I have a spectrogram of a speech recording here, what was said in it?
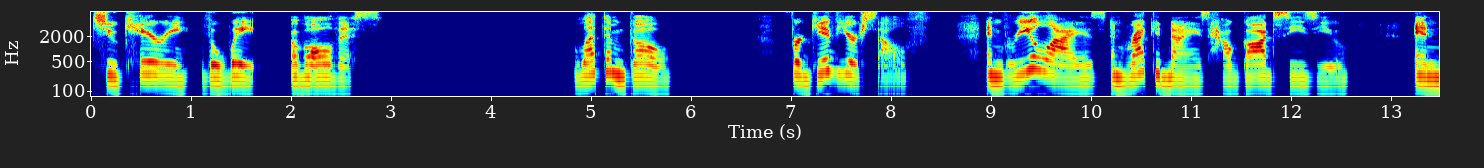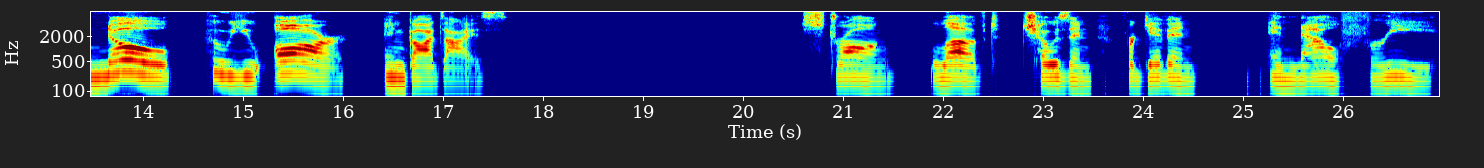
to carry the weight of all this. Let them go. Forgive yourself and realize and recognize how God sees you and know who you are in God's eyes. Strong, loved, chosen, forgiven, and now free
